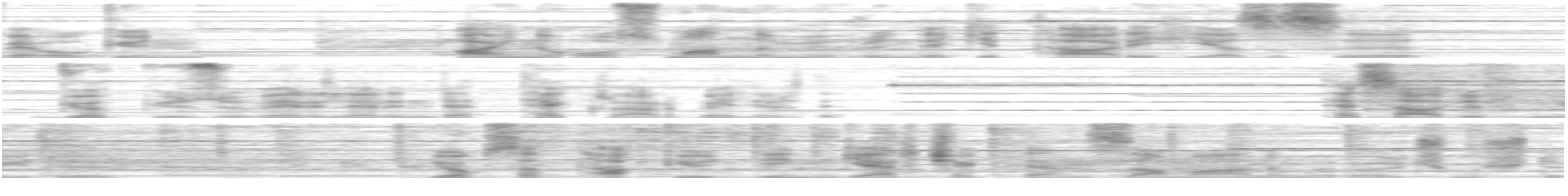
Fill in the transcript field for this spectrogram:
Ve o gün aynı Osmanlı mühründeki tarih yazısı gökyüzü verilerinde tekrar belirdi. Tesadüf müydü yoksa Takyüddin gerçekten zamanımı ölçmüştü?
